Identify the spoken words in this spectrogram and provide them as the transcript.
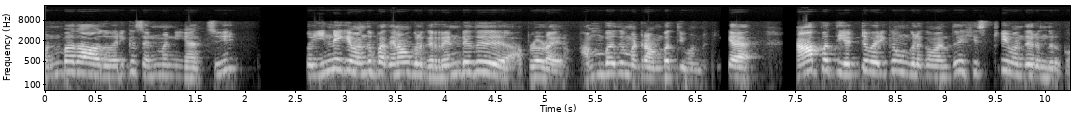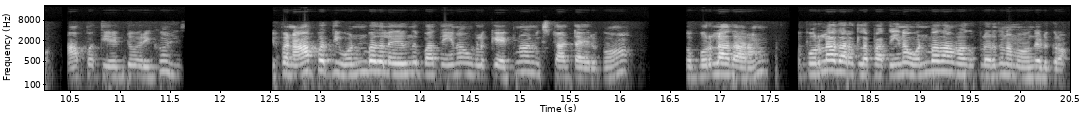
ஒன்பதாவது வரைக்கும் சென்ட் பண்ணியாச்சு. ஸோ இன்னைக்கு வந்து பாத்தீங்கன்னா உங்களுக்கு ரெண்டு இது அப்லோட் ஆயிரும். ஐம்பது மற்றும் ஐம்பத்தி ஒன்று இங்க நாற்பத்தி எட்டு வரைக்கும் உங்களுக்கு வந்து ஹிஸ்ட்ரி வந்து இருந்திருக்கும். நாற்பத்தி எட்டு வரைக்கும் இப்ப நாற்பத்தி ஒன்பதுல இருந்து பாத்தீங்கன்னா உங்களுக்கு எக்கனாமிக் ஸ்டார்ட் ஆயிருக்கும். இப்போ பொருளாதாரம். பொருளாதாரத்துல பாத்தீங்கன்னா ஒன்பதாம் வகுப்புல இருந்து நம்ம வந்து எடுக்கிறோம்.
